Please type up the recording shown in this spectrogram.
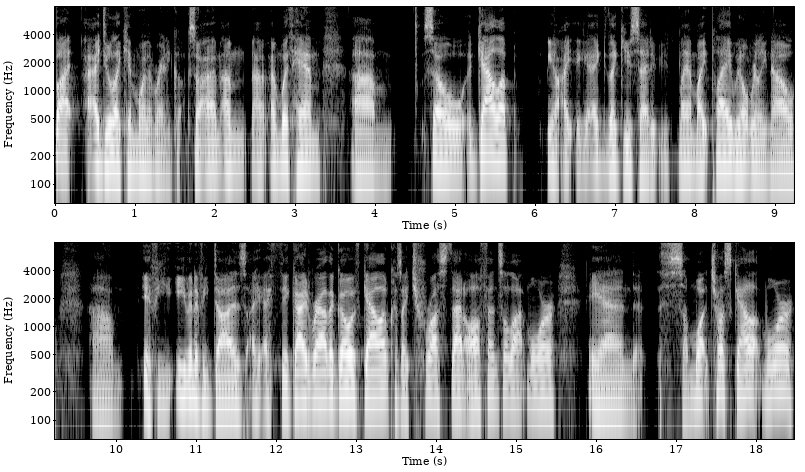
but I do like him more than Brandin Cook. So I'm I'm I'm with him. Um, so Gallup, you know, I, I, like you said, Lamb might play. We don't really know. Um, if he even if he does, I, I think I'd rather go with Gallup because I trust that offense a lot more and somewhat trust Gallup more.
